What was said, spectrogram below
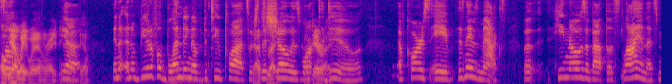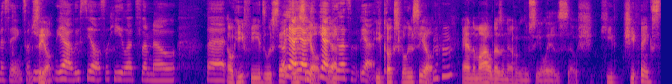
oh yeah, wait, wait, all right. Yeah. right, Yep. in a, in a beautiful blending of the two plots, which That's this right. show is want to I. do. Of course, Abe. His name's Max, but he knows about this lion that's missing. So Lucille. he, yeah, Lucille. So he lets them know that. Oh, he feeds Lucille. Oh, yeah, yeah, Lucille. he, yeah, He lets. Yeah. He cooks for Lucille, hmm and the model doesn't know who Lucille is, so she he she thinks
